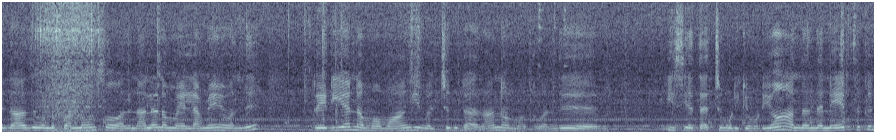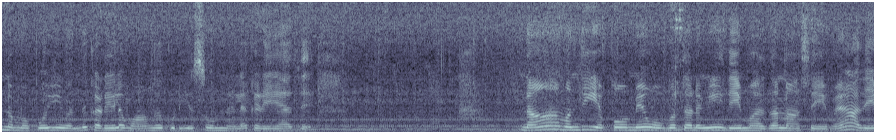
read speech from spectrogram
ஏதாவது ஒன்று பண்ணும். ஸோ அதனால நம்ம எல்லாமே வந்து ரெடியாக நம்ம வாங்கி வச்சுக்கிட்டா தான் நமக்கு வந்து ஈஸியாக தச்சு முடிக்க முடியும். அந்தந்த நேரத்துக்கு நம்ம போய் வந்து கடையில் வாங்கக்கூடிய சூழ்நிலை கிடையாது. நான் வந்து எப்போவுமே ஒவ்வொரு தடவையும் இதே மாதிரி தான் நான் செய்வேன். அதே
